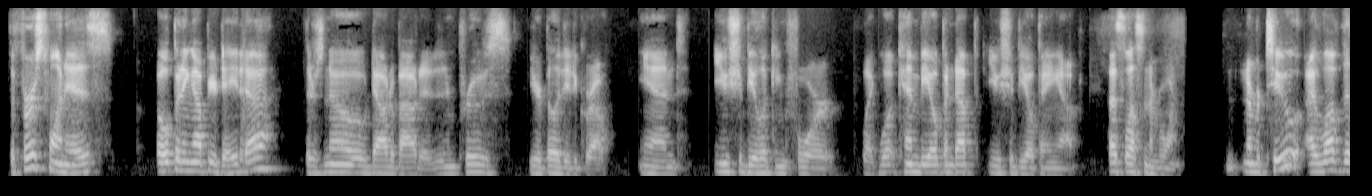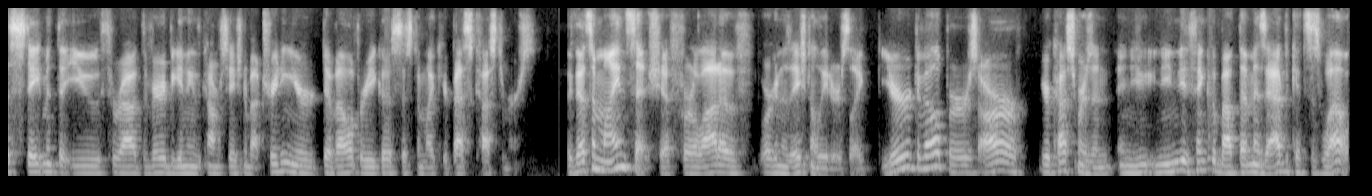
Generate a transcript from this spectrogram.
the first one is opening up your data. There's no doubt about it. It improves your ability to grow. And you should be looking for like what can be opened up, you should be opening up. That's lesson number one. Number two, I love this statement that you threw out at the very beginning of the conversation about treating your developer ecosystem like your best customers like that's a mindset shift for a lot of organizational leaders. Like your developers are your customers and, and you, you need to think about them as advocates as well.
